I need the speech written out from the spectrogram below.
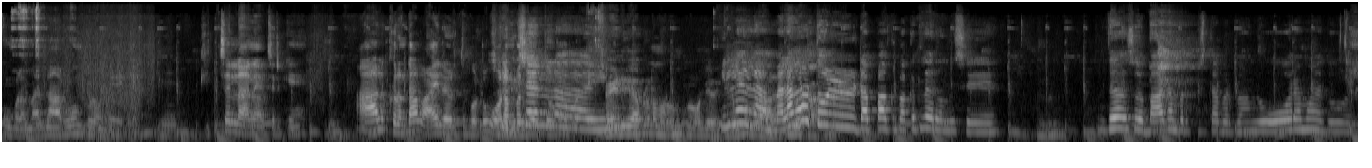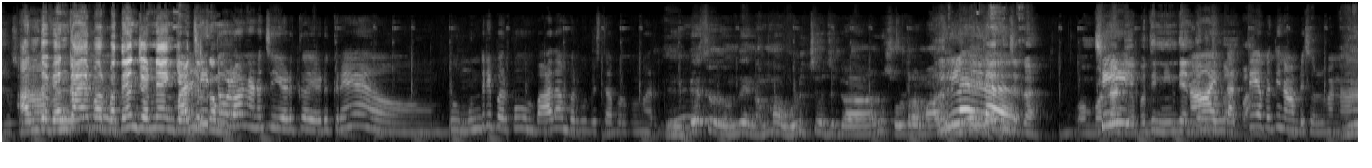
உங்களை மாதிரி நான் ரூம் கொண்டு வைக்கிறேன். ம். கிச்சன்லானே வச்சுருக்கேன். ஆளுக்கு ரெண்டா வாயில் எடுத்து போட்டு உடம்ப சைடு கேப்ல நம்ம ரூமுக்கு வண்டி இல்ல இல்ல மிளகாத்தூள் டப்பாக்கு பக்கத்துல இருந்துச்சு இது so பாதாம் பருப்பு பிஸ்தா பருப்பு அந்த ஓரமா ஏதோ. அந்த வெங்காய பருப்பத்தையும் சொன்னேன் இங்கே வச்சிருக்க மல்லித்தூளா நினைச்சு எடுக்க எடுக்கிறேன். முந்திரி பருப்பும் பாதாம் பருப்பு பிஸ்தா பருப்புமா இருக்கு. நீ பேசுறது வந்து எங்க அம்மா ஒளிச்சு வச்சிருக்கான்னு சொல்ற மாதிரி இல்ல இல்ல. தெரிஞ்சுக்க. உன் பொண்டாட்டியை பத்தி நீ தான் நான் எங்க. அத்தைய பத்தி நான் அப்படி சொல்வேனா நீ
